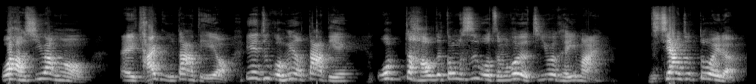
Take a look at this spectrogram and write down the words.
我好希望哦，哎，台股大跌哦，因为如果没有大跌，我的好的公司，我怎么会有机会可以买？你这样就对了，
